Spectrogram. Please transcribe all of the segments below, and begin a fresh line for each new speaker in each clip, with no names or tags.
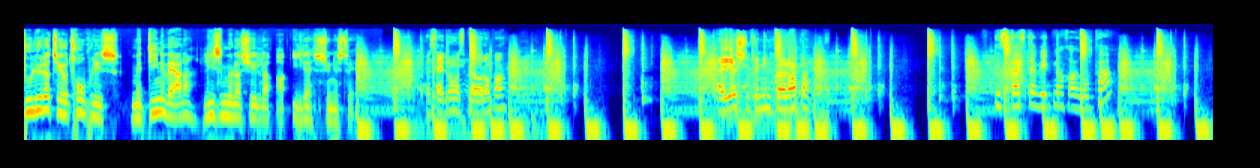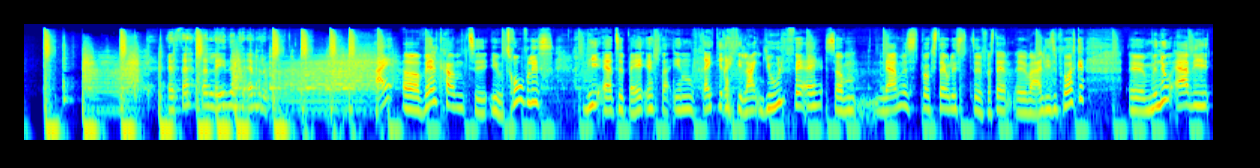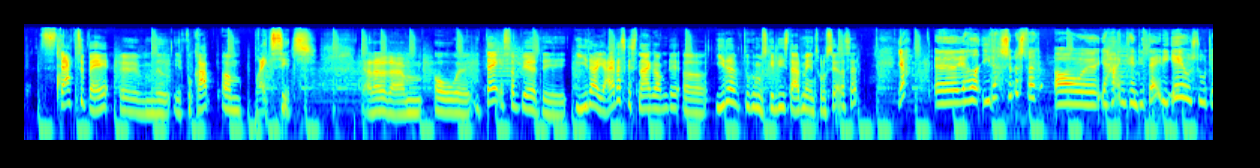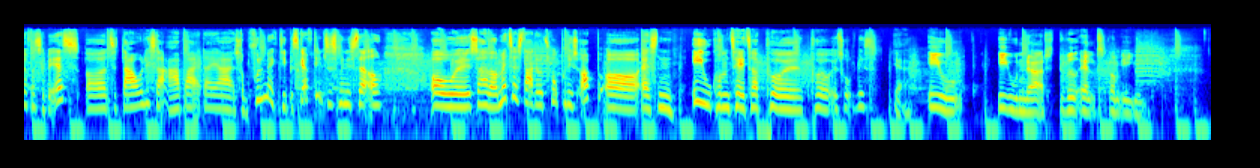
Du lytter til Eutropolis med dine værter, Lise Møller Schilder og Ida Synnestvedt.
Aí drones para a Europa?
É este o caminho para a Europa?
Ist das der Weg nach Europa?
Er þetta leiðin til Evrópu?
Hej og velkommen til Eutropolis. Vi er tilbage efter en rigtig, rigtig lang juleferie, som nærmest bogstaveligst øh, forstand øh, var lige til påske. Øh, men nu er vi stærkt tilbage øh, med et program om Brexit. Da, da, da, da. Og øh, i dag så bliver det Ida og jeg, der skal snakke om det. Og Ida, du kan måske lige starte med at introducere dig selv.
Ja, øh, jeg hedder Ida Sønderstvedt, og øh, jeg har en kandidat i EU-studier fra CBS, og til daglig så arbejder jeg som fuldmægtig i Beskæftigelsesministeriet, og øh, så har jeg været med til at starte Eutropolis op, og er sådan EU-kommentator på, øh, på Eutropolis.
Ja, EU, EU-nørd. Du ved alt om EU.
